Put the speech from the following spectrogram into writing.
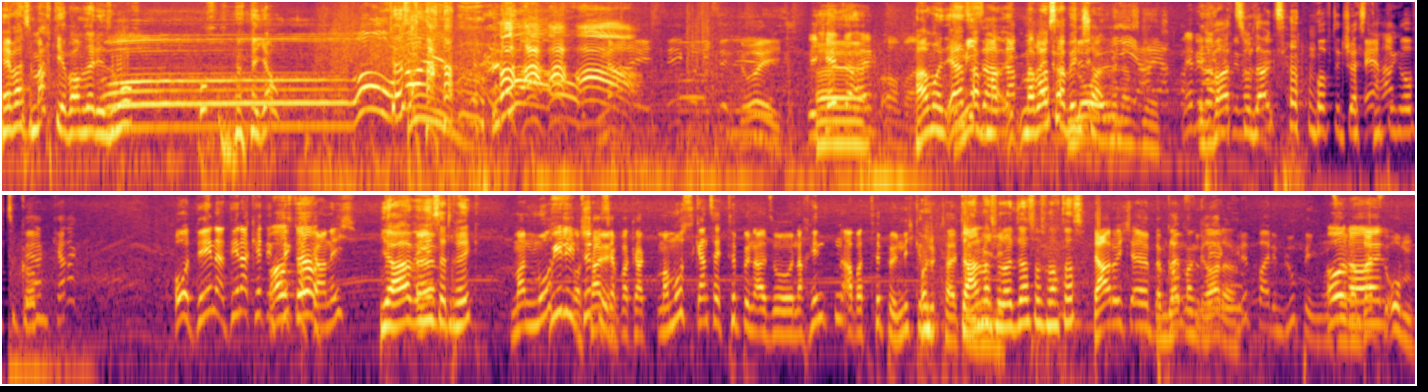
Hey, was macht ihr? Warum seid ihr so hoch? Oh, Ja. oh, Nice, Deko, die sind durch. Ich hätte Äh, einfach, oh Mann. Haben wir uns ernsthaft mal, Wasser Alter. windschalten, wenn das geht. Wir Ich war zu langsam, um auf den scheiß Looping raufzukommen. Oh, Dena, Dena kennt den Trick der? noch gar nicht. Ja, wie Ähm, ist der Trick? Man muss. Wheelie oh, scheiße, ich hab verkackt. Man muss die ganze Zeit tippeln, also nach hinten, aber tippeln, nicht Und gedrückt halten. dann, was bedeutet das? Was macht das? Dadurch äh, bekommst bleibt man du gerade. Grip bei dem Looping und Oh so, dann nein. bleibst du oben.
